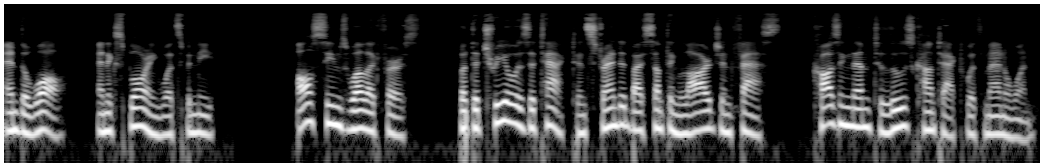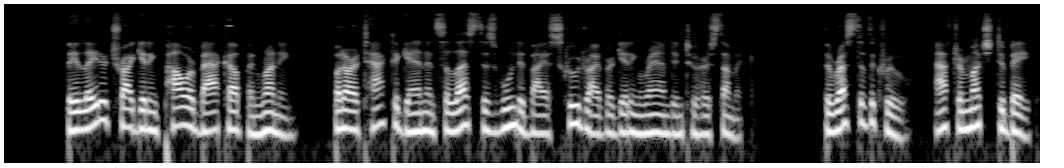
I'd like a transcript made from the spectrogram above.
and The Wall, and exploring what's beneath. All seems well at first, but the trio is attacked and stranded by something large and fast, causing them to lose contact with Mana 1. They later try getting power back up and running, but are attacked again and Celeste is wounded by a screwdriver getting rammed into her stomach. The rest of the crew, after much debate,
